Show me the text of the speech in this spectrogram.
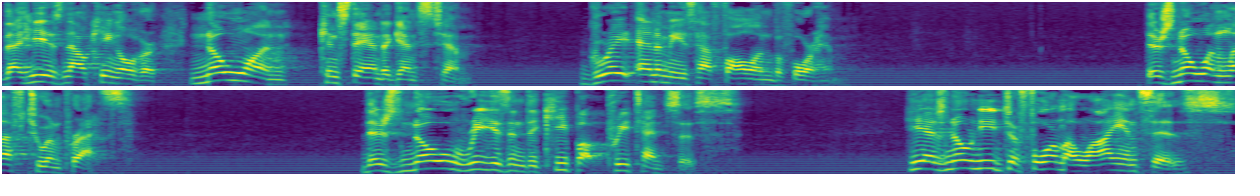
that he is now king over. No one can stand against him. Great enemies have fallen before him. There's no one left to impress. There's no reason to keep up pretenses. He has no need to form alliances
